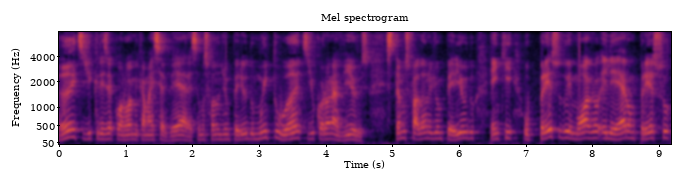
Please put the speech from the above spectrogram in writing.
antes antes de crise econômica mais severa, estamos falando de um período muito antes de coronavírus. Estamos falando de um período em que o preço do imóvel ele era um preço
